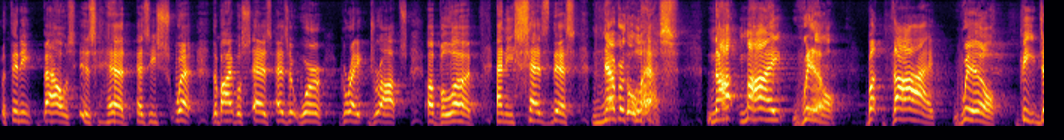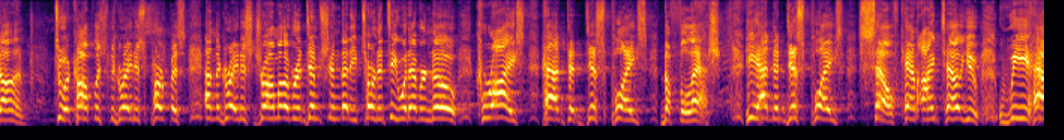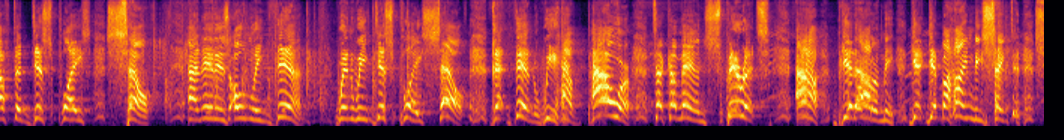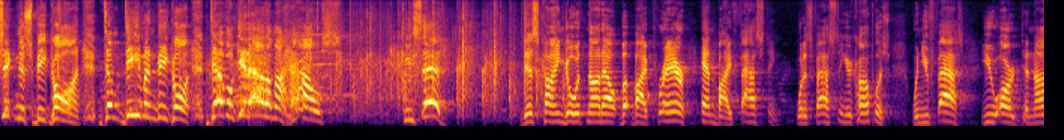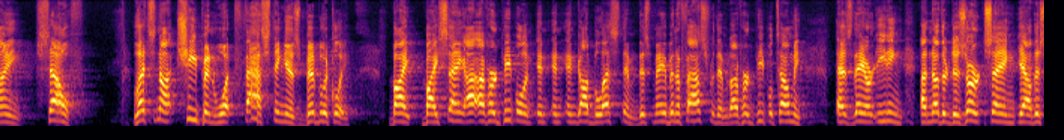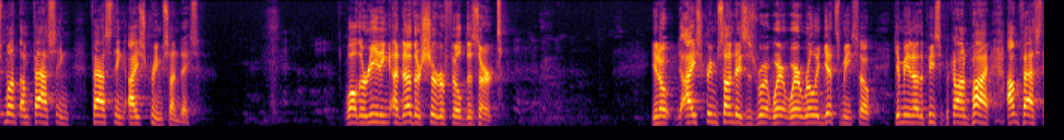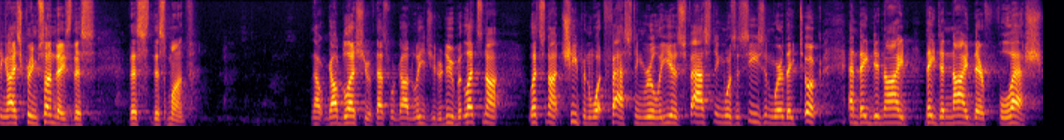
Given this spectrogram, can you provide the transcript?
But then he bows his head as he sweat. The Bible says, as it were, great drops of blood. And he says this Nevertheless, not my will, but thy will be done to accomplish the greatest purpose and the greatest drama of redemption that eternity would ever know. Christ had to displace the flesh, He had to displace self. Can I tell you, we have to displace self. And it is only then when we displace self, that then we have power to command spirits. Ah, get out of me. Get, get behind me, Satan. Sickness be gone. De- demon be gone. Devil, get out of my house. He said, This kind goeth not out but by prayer and by fasting. What does fasting accomplish? When you fast, you are denying self. Let's not cheapen what fasting is biblically. By, by saying, I, have heard people, and, and, and God bless them, this may have been a fast for them, but I've heard people tell me as they are eating another dessert saying, Yeah, this month I'm fasting, fasting ice cream sundaes. While they're eating another sugar filled dessert. You know, ice cream sundaes is where, where, where, it really gets me, so give me another piece of pecan pie. I'm fasting ice cream sundaes this, this, this month. Now, God bless you if that's what God leads you to do, but let's not, let's not cheapen what fasting really is. Fasting was a season where they took and they denied, they denied their flesh.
